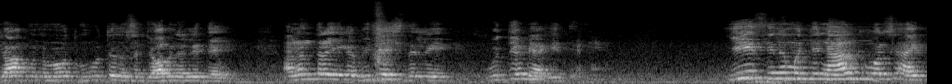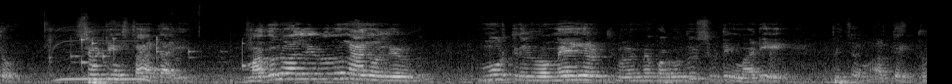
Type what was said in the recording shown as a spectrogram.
ಜಾಬ್ ಒಂದು ಮೂವತ್ತು ಮೂವತ್ತೈದು ವರ್ಷ ಜಾಬ್ನಲ್ಲಿದ್ದೆ. ಅನಂತರ ಈಗ ವಿದೇಶದಲ್ಲಿ ಉದ್ಯಮಿ ಆಗಿದ್ದೇನೆ ಈ ಸಿನಿಮಾಕ್ಕೆ ನಾಲ್ಕು ವರ್ಷ ಆಯಿತು. ಶೂಟಿಂಗ್ ಸ್ಟಾರ್ಟ್ ಆಗಿ. ಮಗನು ಅಲ್ಲಿರುವುದು ನಾನು ಅಲ್ಲಿರುವುದು. ಮೂರು ತಿಂಗಳಿಗೊಮ್ಮೆ ಎರಡು ತಿಂಗಳೊಮ್ಮೆ ಬರುವುದು ಶೂಟಿಂಗ್ ಮಾಡಿ ಪಿಕ್ಚರ್ ಮಾಡ್ತಾ ಇತ್ತು.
